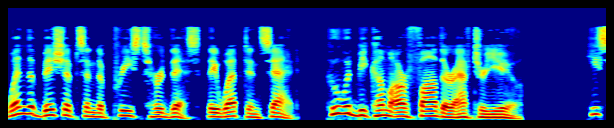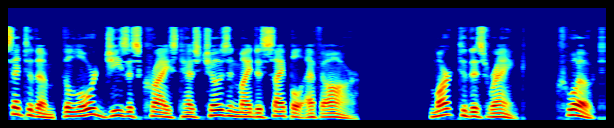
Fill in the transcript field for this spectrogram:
When the bishops and the priests heard this, they wept and said, "'Who would become our father after you?' He said to them, The Lord Jesus Christ has chosen my disciple Fr. Mark to this rank. Quote,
